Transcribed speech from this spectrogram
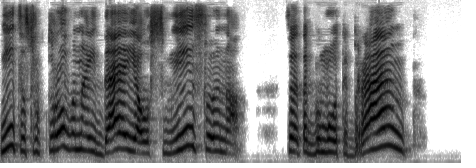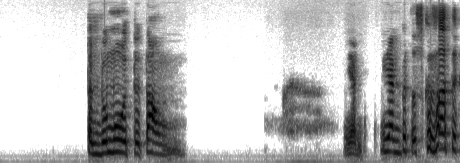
Ні, це структурована ідея, осмислена. Це, так би мовити, бренд так би мовити, там, як як би то сказати,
